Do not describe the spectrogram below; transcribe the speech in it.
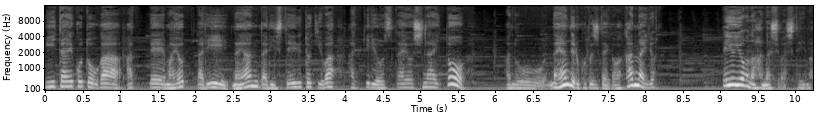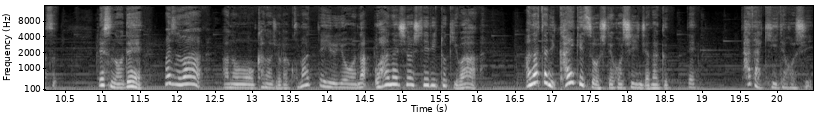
言いたいことがあって迷ったり悩んだりしている時ははっきりお伝えをしないとあの悩んでること自体がわかんないよっていうような話はしています。ですので、まずはあの彼女が困っているようなお話をしている時は、あなたに解決をしてほしいんじゃなくって、ただ聞いてほしい。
